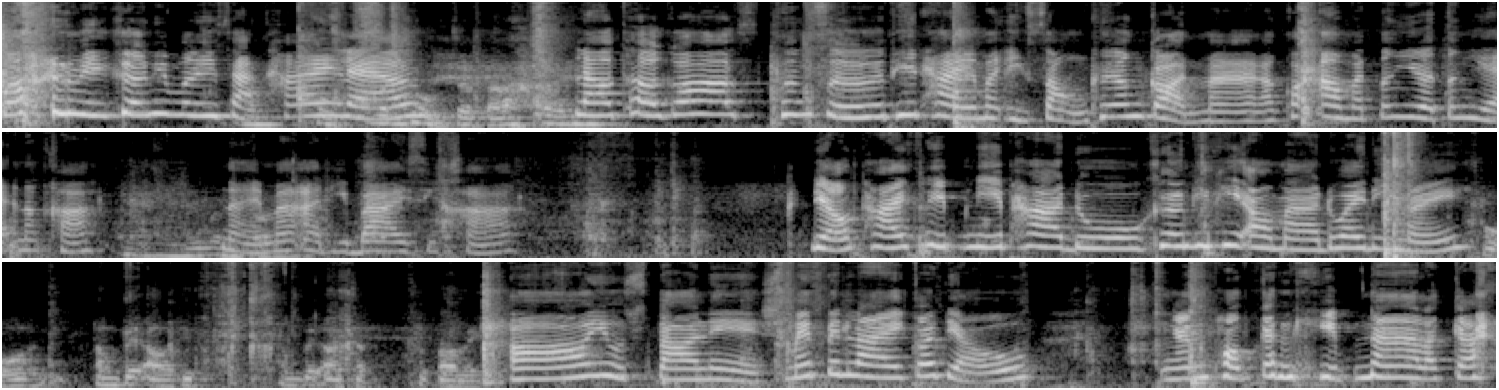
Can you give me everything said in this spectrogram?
ว่ามันมีเครื่องที่บริษัทให้แล้วมันถูกจะตายแล้วเธอก็เพิ่งซื้อที่ไทยมาอีก 2 เครื่องก่อนมา แล้วก็เอามาตั้งเยอะตั้งแยะนะคะ ไหนมาอธิบายสิคะ เดี๋ยวท้ายคลิปนี้พาดูเครื่องที่พี่เอามาด้วยดีไหมโอ้ต้องไปเอาที่ต้องไปเอาจากสตอเรจอ๋ออยู่ storage ไม่เป็นไรก็เดี๋ยว งั้นพบกันคลิปหน้าละกัน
